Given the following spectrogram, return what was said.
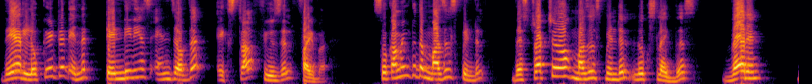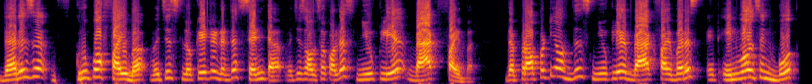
They are located in the tendinous ends of the extrafusal fiber. So coming to the muscle spindle, the structure of muscle spindle looks like this, wherein there is a group of fiber which is located at the center which is also called as nuclear bag fiber. The property of this nuclear bag fiber is it involves in both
